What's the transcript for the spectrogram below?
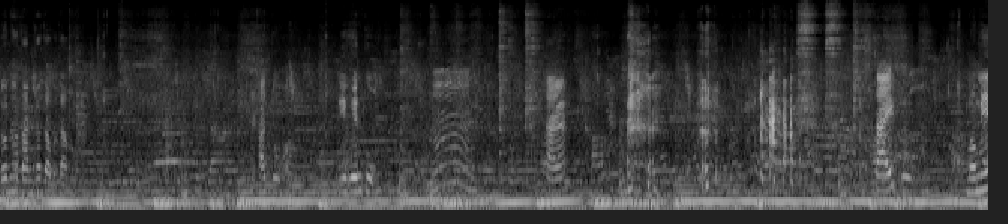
ต้นห้าตันข้าวเจ้าประจเขาจูงออกำอีเว้นกุ้งอืมใส่ใส่กลุ่มบ่มี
